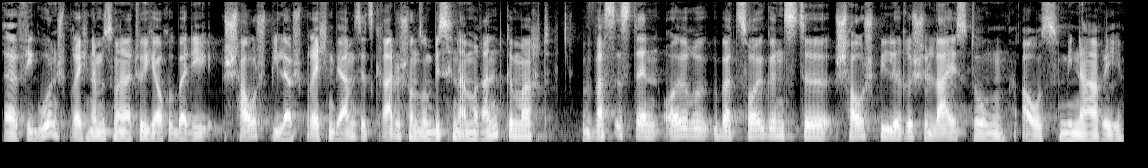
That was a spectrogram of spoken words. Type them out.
äh, Figuren sprechen, dann müssen wir natürlich auch über die Schauspieler sprechen. Wir haben es jetzt gerade schon so ein bisschen am Rand gemacht. Was ist denn eure überzeugendste schauspielerische Leistung aus Minari?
